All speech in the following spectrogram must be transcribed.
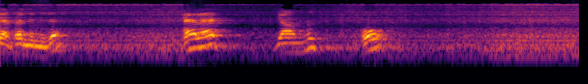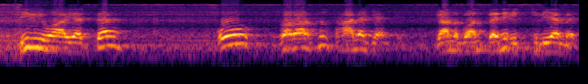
Efendimiz'e. Evet, yalnız o bir rivayette o zararsız hale geldi. Yani ben- beni etkileyemedi.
